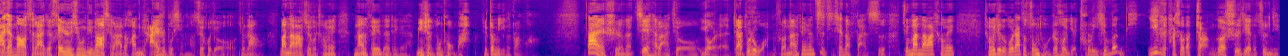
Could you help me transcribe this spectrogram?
大家闹起来，就黑人兄弟闹起来的话，你还是不行嘛。最后就就让了。曼德拉最后成为南非的这个民选总统吧，就这么一个状况。但是呢，接下来就有人，这不是我们说，南非人自己现在反思，就曼德拉成为成为这个国家的总统之后，也出了一些问题。一个是他受到整个世界的尊敬，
